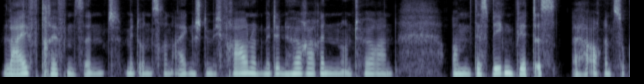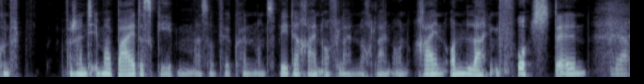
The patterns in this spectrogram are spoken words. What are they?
Live-Treffen sind mit unseren eigenstimmig Frauen und mit den Hörerinnen und Hörern. Um, ähm, deswegen wird es äh, auch in Zukunft wahrscheinlich immer beides geben. Also wir können uns weder rein offline noch rein, on, rein online vorstellen. Ja.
